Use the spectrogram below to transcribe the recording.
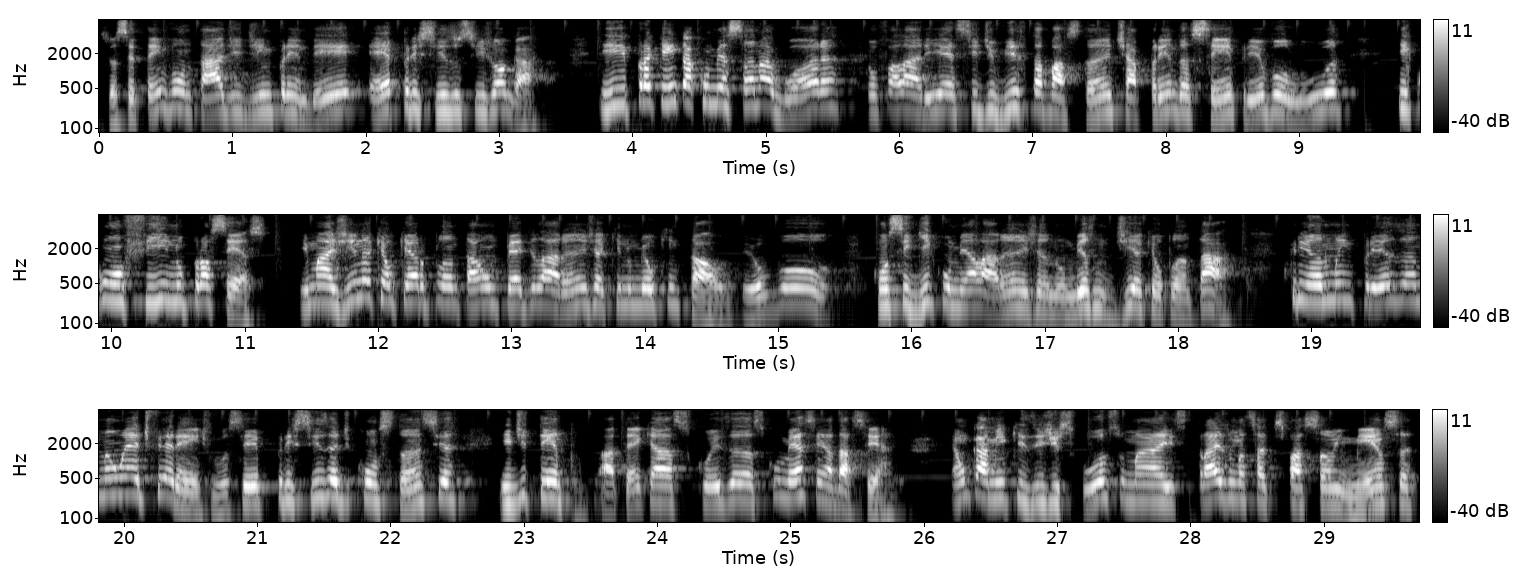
Se você tem vontade de empreender, é preciso se jogar. E para quem está começando agora, eu falaria se divirta bastante, aprenda sempre, evolua e confie no processo. Imagina que eu quero plantar um pé de laranja aqui no meu quintal. Eu vou conseguir comer a laranja no mesmo dia que eu plantar? Criando uma empresa não é diferente. Você precisa de constância e de tempo até que as coisas comecem a dar certo. É um caminho que exige esforço, mas traz uma satisfação imensa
